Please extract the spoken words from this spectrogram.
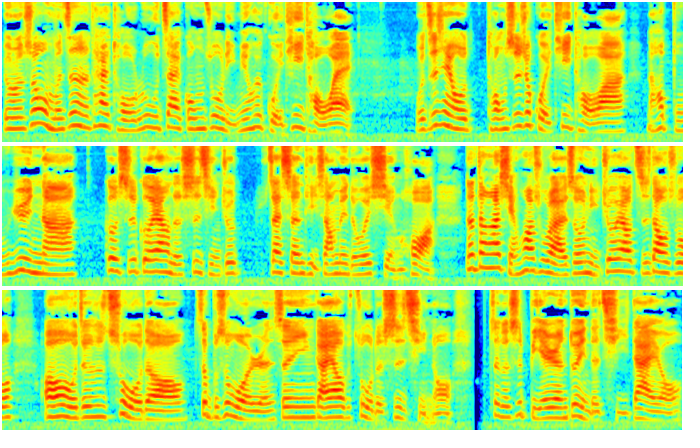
有的时候我们真的太投入在工作里面，会鬼剃头诶，我之前有同事就鬼剃头啊，然后不孕啊，各式各样的事情就在身体上面都会显化。那当它显化出来的时候，你就要知道说，哦，这个是错的哦，这不是我人生应该要做的事情哦，这个是别人对你的期待哦，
